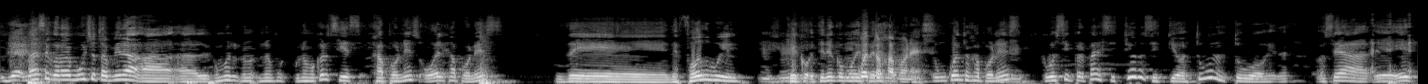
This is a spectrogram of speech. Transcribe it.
Me, me hace acordar mucho también a- a- al. ¿cómo? No, no- no me acuerdo si es japonés o el japonés de, de Fodwill. Que tiene como Un cuento japonés. Un cuento japonés. Como si, pero para, ¿existió o no existió? ¿Estuvo o no estuvo? O sea, eh, eh,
